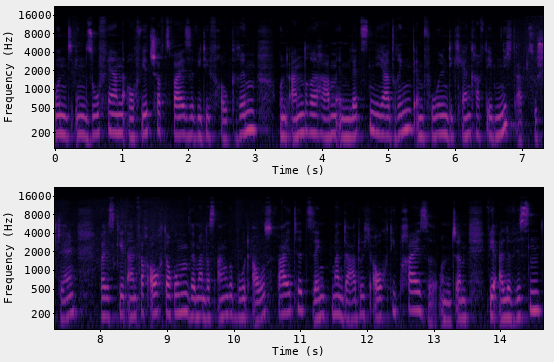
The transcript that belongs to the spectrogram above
Und insofern auch Wirtschaftsweise wie die Frau Grimm und andere haben im letzten Jahr dringend empfohlen, die Kernkraft eben nicht abzustellen, weil es geht einfach auch darum, wenn man das Angebot ausweitet, senkt man dadurch auch die Preise. Und ähm, wir alle wissen,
